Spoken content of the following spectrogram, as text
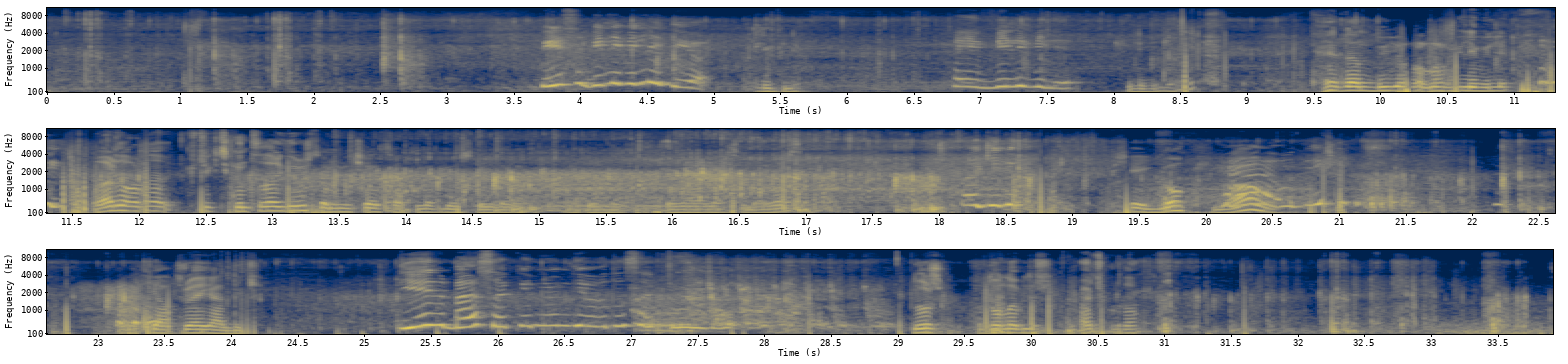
Birisi Willy Willy diyor. Bili bili. Hey Willy Willy. Bili bili. Nereden duyuyorsun oğlum bili bili? Var da orada küçük çıkıntılar görürsen bunun içine saklanabiliyorsun. Yani. Dolarlarsın, dolarlarsın. Aa geliyor. Bir şey yok ya. Tiyatroya geldik. Diğeri ben saklanıyorum diye o da saklanıyor. Dur, burada olabilir. Aç burada.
